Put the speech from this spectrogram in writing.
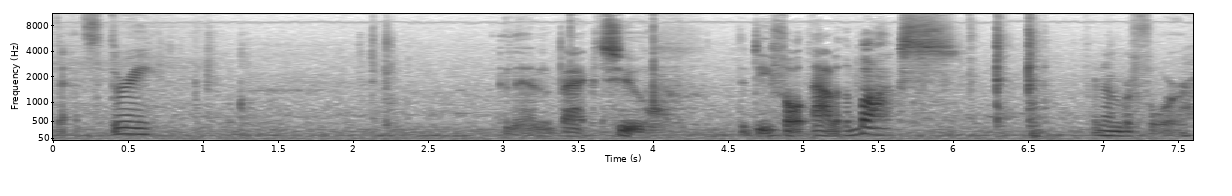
That's three. And then back to the default out of the box for number four.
